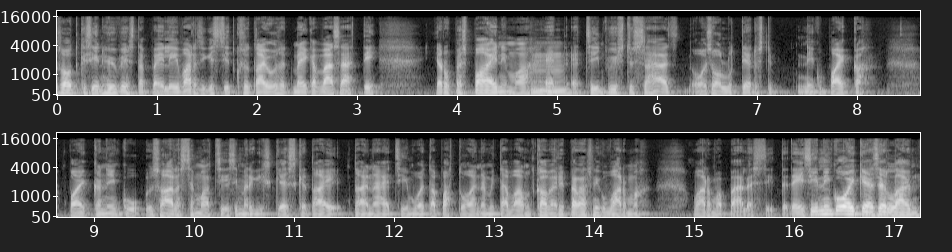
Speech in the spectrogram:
sotki siinä hyvistä peliä, varsinkin sitten kun se tajusi, että meikä väsähti ja rupesi painimaan, mm. että et siinä pystyssähän olisi ollut tietysti niin kuin paikka, paikka niin kuin saada se matsi esimerkiksi keske tai, tai näin, että siinä voi tapahtua aina mitä vaan, mutta kaveri pelasi niin kuin varma, varma päälle sitten. Et ei siinä niin kuin oikein sellainen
